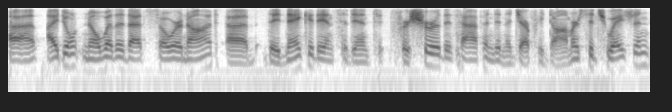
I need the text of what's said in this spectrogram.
Uh, I don't know whether that's so or not. Uh, the naked incident, for sure, this happened in the Jeffrey Dahmer situation,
